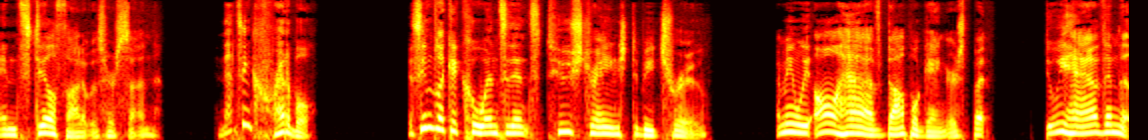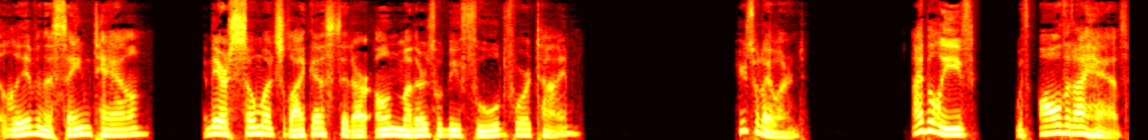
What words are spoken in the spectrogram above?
and still thought it was her son. And that's incredible. It seems like a coincidence too strange to be true. I mean, we all have doppelgangers, but do we have them that live in the same town and they are so much like us that our own mothers would be fooled for a time? Here's what I learned I believe, with all that I have,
